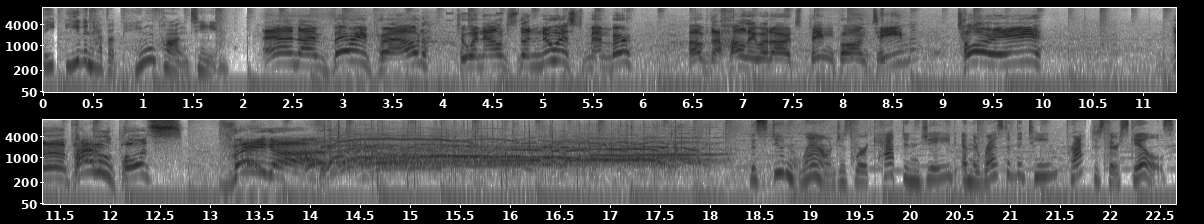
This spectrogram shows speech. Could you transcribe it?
They even have a ping pong team. And I'm very proud to announce the newest member of the Hollywood Arts ping pong team, Tori the Paddle Puss Vega. The student lounge is where Captain Jade and the rest of the team practice their skills.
